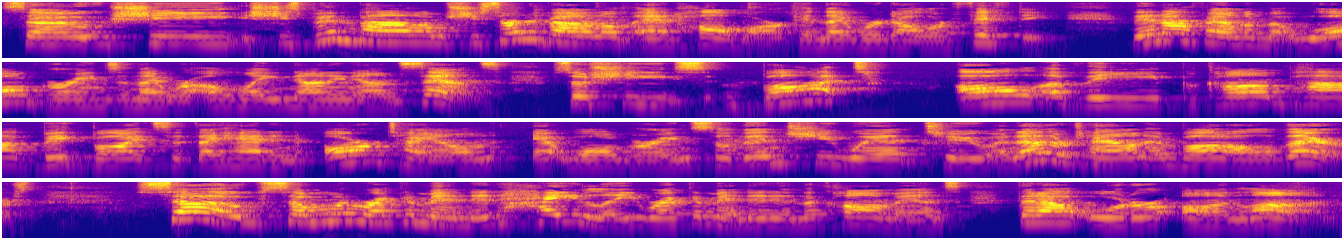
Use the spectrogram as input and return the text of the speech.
So she, she's been buying them, she started buying them at Hallmark and they were $1.50. Then I found them at Walgreens and they were only 99 cents. So she bought all of the pecan pie big bites that they had in our town at Walgreens. So then she went to another town and bought all of theirs. So someone recommended, Haley recommended in the comments that I order online.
